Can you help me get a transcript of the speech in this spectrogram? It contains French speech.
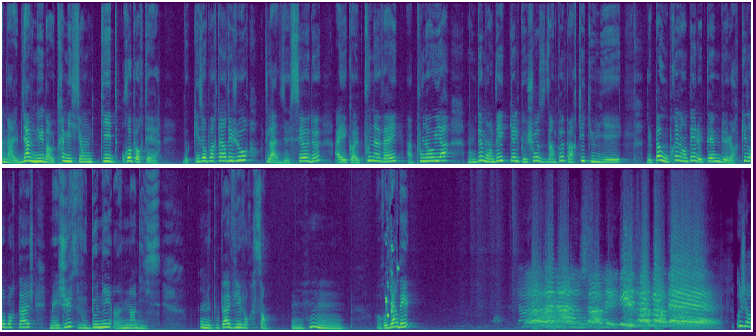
Bienvenue dans votre émission Kid Reporter. Nos Kids Reporters du jour, classe de CE2 à l'école Punaveil à Punaoya, m'ont demandé quelque chose d'un peu particulier. Ne pas vous présenter le thème de leur Kids Reportage, mais juste vous donner un indice. On ne peut pas vivre sans. Mhm. Regardez.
